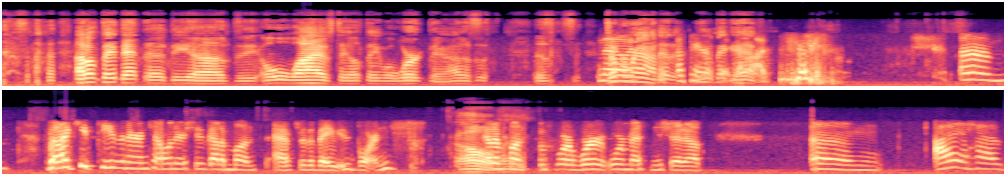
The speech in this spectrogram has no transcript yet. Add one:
I don't think that uh, the uh, the old wives' tale thing will work there. I just, just no, jump around apparently make it happen. um, but I keep teasing her and telling her she's got a month after the baby's born. Oh, got a man. month before we're we're messing shit up. Um, I have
